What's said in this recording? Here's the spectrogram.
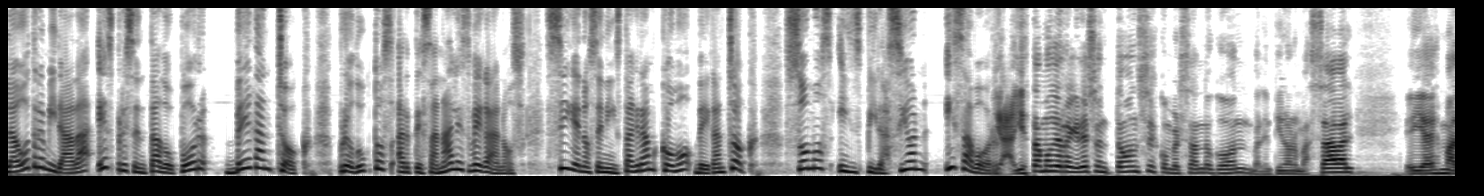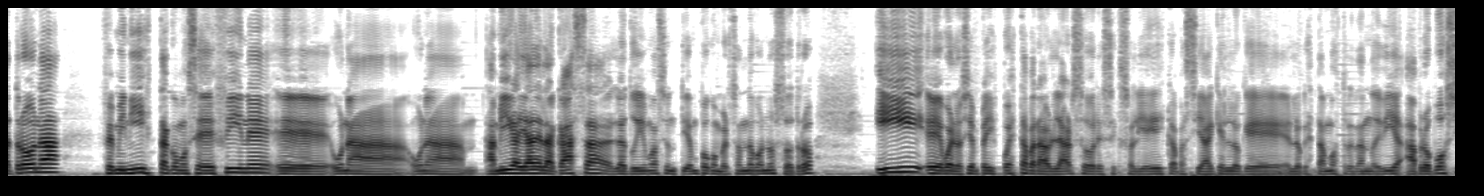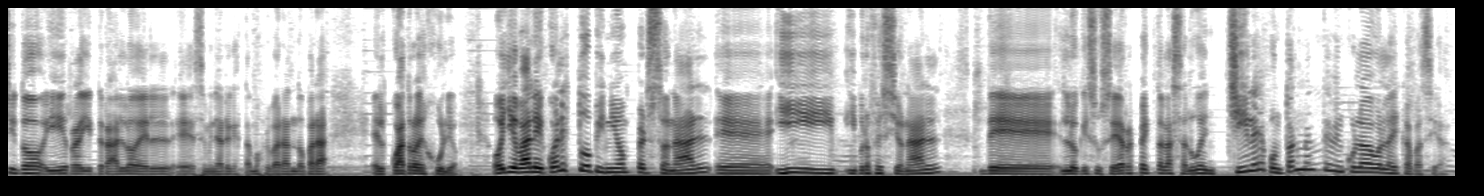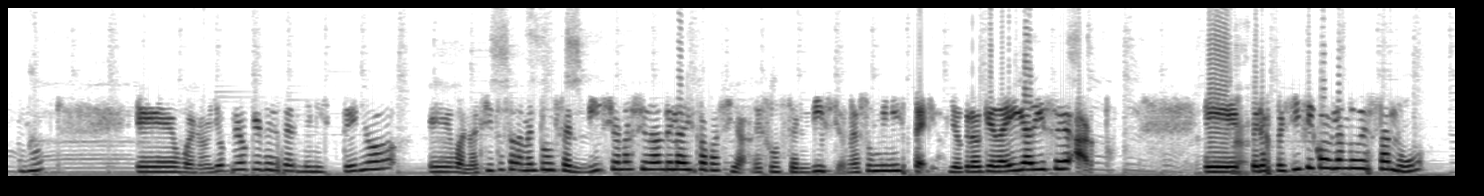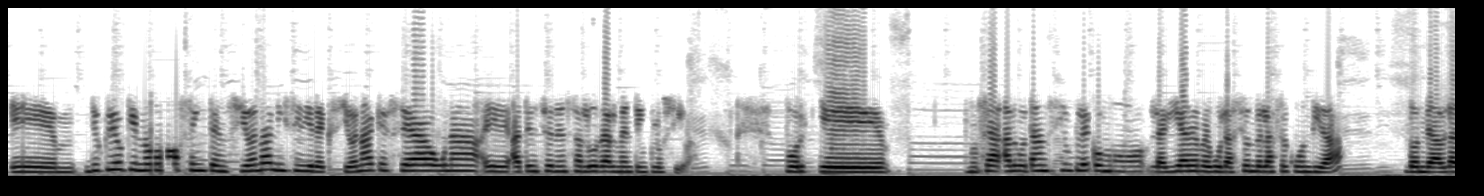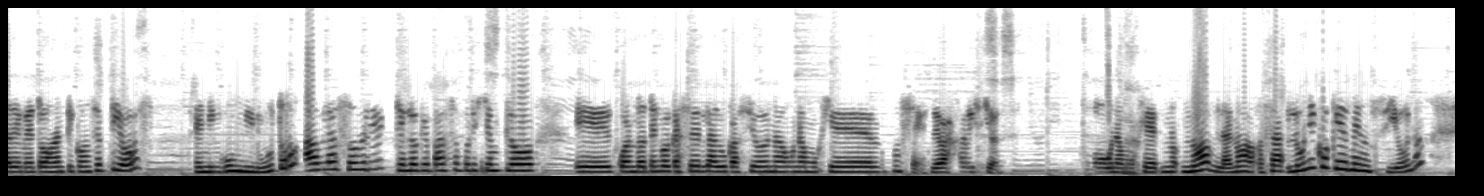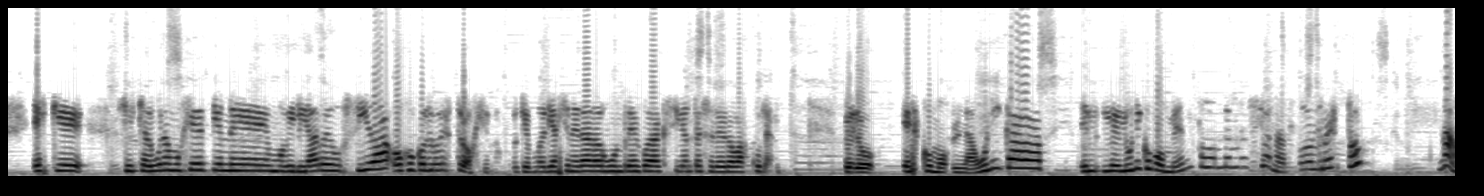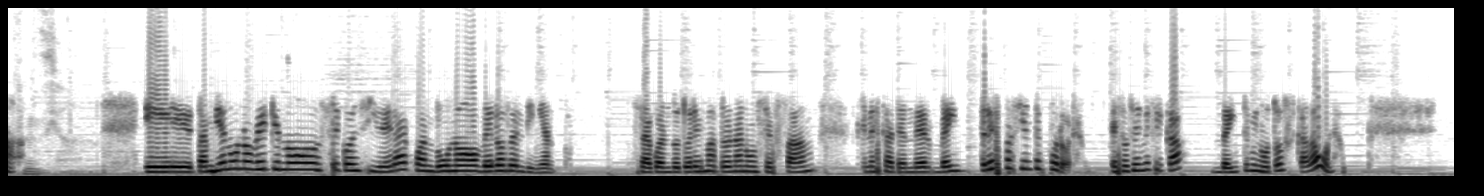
La otra mirada es presentado por Vegan Choc, productos artesanales veganos. Síguenos en Instagram como Vegan Choc. Somos inspiración y sabor. Ya, y estamos de regreso entonces conversando con Valentina Ormazábal. Ella es matrona, feminista, como se define, eh, una, una amiga ya de la casa, la tuvimos hace un tiempo conversando con nosotros. Y eh, bueno, siempre dispuesta para hablar sobre sexualidad y discapacidad, que es lo que, lo que estamos tratando hoy día, a propósito y reiterarlo del eh, seminario que estamos preparando para el 4 de julio. Oye, Vale, ¿cuál es tu opinión personal eh, y, profesional de lo que sucede respecto a la salud en Chile, puntualmente vinculado con la discapacidad? Eh, bueno, yo creo que desde el ministerio, eh, bueno, existe solamente un Servicio Nacional de la Discapacidad, es un servicio, no es un ministerio. Yo creo que de ahí ya dice harto. Eh, Claro. Pero específico hablando de salud, eh, yo creo que no se intenciona ni se direcciona que sea una eh, atención en salud realmente inclusiva. Porque, o sea, algo tan simple como la guía de regulación de la fecundidad, donde habla de métodos anticonceptivos, en ningún minuto habla sobre qué es lo que pasa, por ejemplo, eh, cuando tengo que hacer la educación a una mujer, no sé, de baja visión. O una Claro. mujer, no, no habla, no, o sea, lo único que menciona es que si es que alguna mujer tiene movilidad reducida, ojo con los estrógenos, porque podría generar algún riesgo de accidente cerebrovascular. Pero es como la única, el, el único momento donde menciona, todo el resto, nada. Eh, también uno ve que no se considera cuando uno ve los rendimientos. O sea, cuando tú eres matrona en un CEFAM, tienes que atender 23 pacientes por hora. Eso significa 20 minutos cada una.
